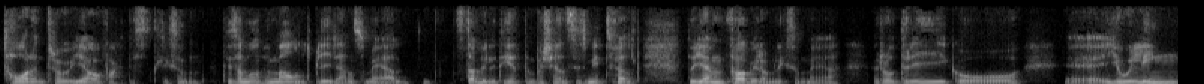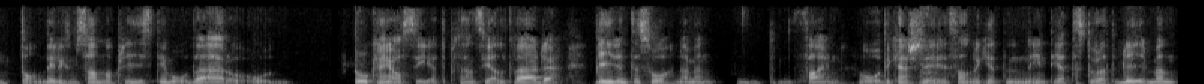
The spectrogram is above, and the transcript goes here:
tar en tröja och faktiskt liksom, tillsammans med Mount blir den som är stabiliteten på Chelseas mittfält. Då jämför vi dem liksom med Rodrigo och eh, Joel Linton. Det är liksom samma prisnivå där och, och då kan jag se ett potentiellt värde. Blir det inte så, nej men fine. Och det kanske är, sannolikheten är inte jättestor att det blir, men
